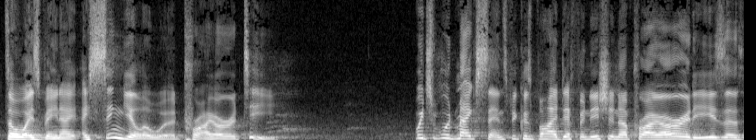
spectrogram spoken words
It's always been a, a singular word, priority, which would make sense because, by definition, a priority is a,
